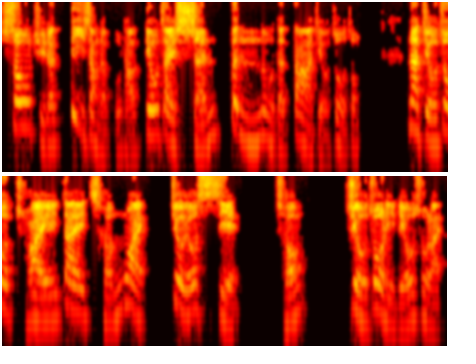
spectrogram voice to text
收取了地上的葡萄，丢在神愤怒的大酒座中。那酒座揣在城外。就有血从酒座里流出来，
